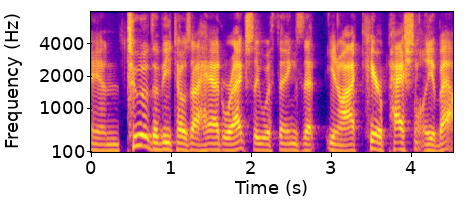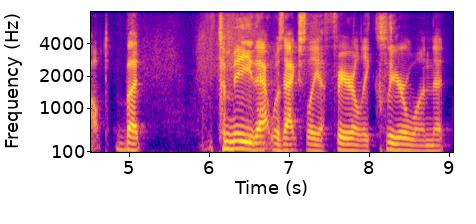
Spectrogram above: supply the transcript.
And two of the vetoes I had were actually with things that, you know, I care passionately about. But to me, that was actually a fairly clear one that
